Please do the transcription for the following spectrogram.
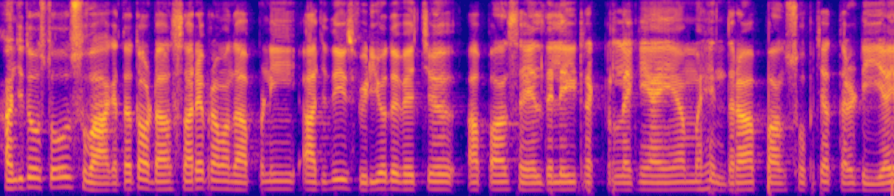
ਹਾਂਜੀ ਦੋਸਤੋ, ਸਵਾਗਤ ਹੈ ਤੁਹਾਡਾ ਸਾਰੇ ਭਰਾਵਾਂ ਦਾ ਆਪਣੀ ਅੱਜ ਦੀ ਇਸ ਵੀਡੀਓ ਦੇ ਵਿੱਚ ਆਪਾਂ ਸੇਲ ਦੇ ਲਈ ਟਰੈਕਟਰ ਲੈ ਕੇ ਆਏ ਹਾਂ ਮਹਿੰਦਰਾ 575 DI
